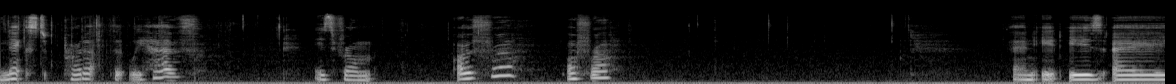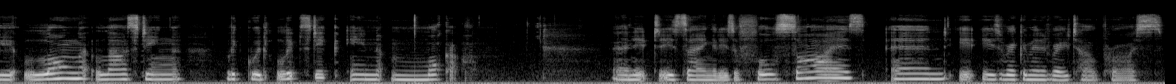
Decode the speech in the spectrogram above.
next product that we have is from Ofra, Ofra, and it is a long lasting liquid lipstick in mocha and it is saying it is a full size and it is recommended retail price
